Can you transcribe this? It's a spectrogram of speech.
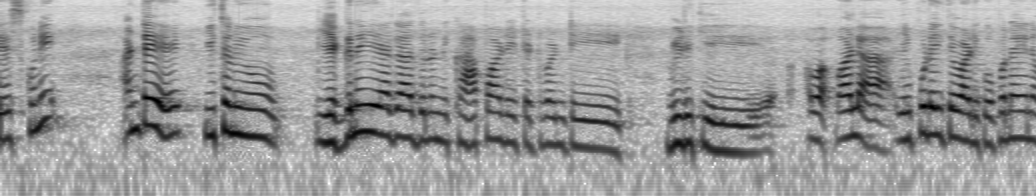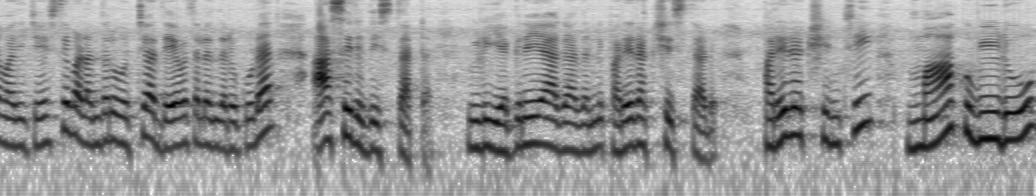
చేసుకుని అంటే ఇతను యజ్ఞయాగాదులని కాపాడేటటువంటి వీడికి వాళ్ళ ఎప్పుడైతే వాడికి ఉపనయనం అది చేస్తే వాళ్ళందరూ వచ్చి ఆ దేవతలందరూ కూడా ఆశీర్వదిస్తారట. వీడు యజ్ఞయాగాదుల్ని పరిరక్షిస్తాడు. పరిరక్షించి మాకు వీడు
